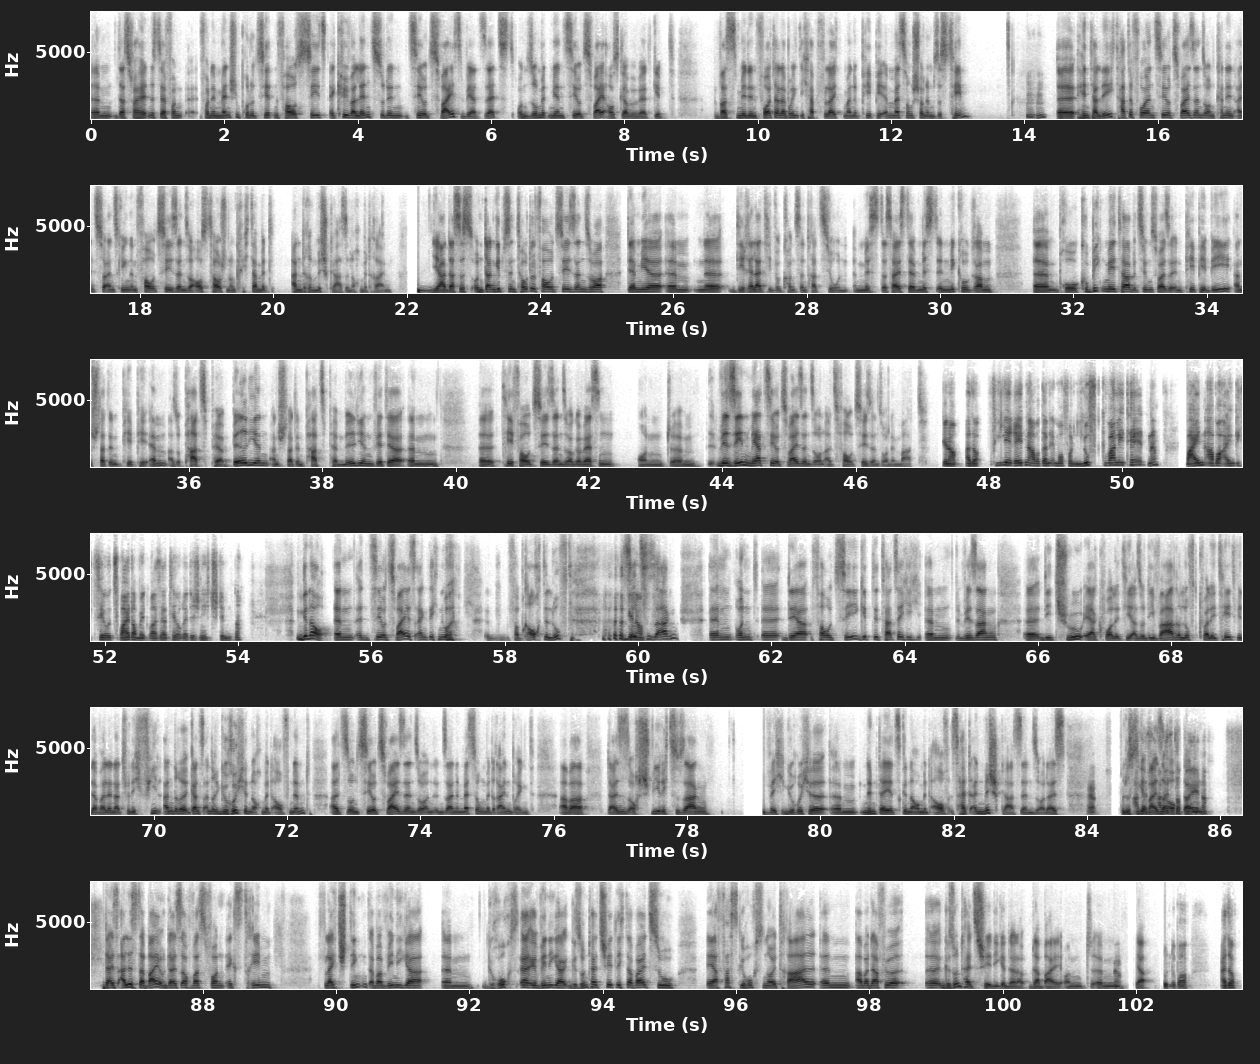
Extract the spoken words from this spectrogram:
ähm, das Verhältnis der von, von den Menschen produzierten VOCs äquivalent zu den CO2-Wert setzt und somit mir einen CO2-Ausgabewert gibt. Was mir den Vorteil erbringt, ich habe vielleicht meine ppm-Messung schon im System mhm. äh, hinterlegt, hatte vorher einen CO2-Sensor und kann den eins zu eins gegen einen VOC-Sensor austauschen und kriegt damit andere Mischgase noch mit rein. Ja, das ist, und dann gibt es den Total VOC-Sensor, der mir ähm, ne, die relative Konzentration misst. Das heißt, der misst in Mikrogramm ähm, pro Kubikmeter beziehungsweise in ppb anstatt in ppm, also Parts per Billion anstatt in Parts per Million wird der ähm, äh, TVC-Sensor gemessen und ähm, wir sehen mehr CO2-Sensoren als VOC-Sensoren im Markt. Genau, also viele reden aber dann immer von Luftqualität, ne? meinen aber eigentlich CO2 damit, was ja theoretisch nicht stimmt. Ne? Genau, ähm, CO2 ist eigentlich nur äh, verbrauchte Luft genau. sozusagen. Ähm, und äh, der VOC gibt dir tatsächlich, ähm, wir sagen, äh, die True Air Quality, also die wahre Luftqualität wieder, weil er natürlich viel andere, ganz andere Gerüche noch mit aufnimmt, als so ein CO2-Sensor in seine Messungen mit reinbringt. Aber da ist es auch schwierig zu sagen, welche Gerüche ähm, nimmt er jetzt genau mit auf, ist halt ein Mischgassensor. Da ist ja. Lustigerweise alles, alles auch dabei, dann, ne? da ist alles dabei und da ist auch was von extrem vielleicht stinkend, aber weniger ähm, Geruchs, äh, weniger gesundheitsschädlich dabei zu eher fast geruchsneutral, ähm, aber dafür äh, gesundheitsschädigend da, dabei. Und ähm, ja. ja. Wunderbar. Also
